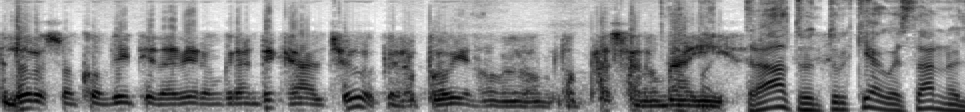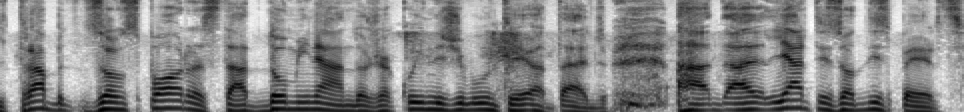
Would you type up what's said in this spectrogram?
loro sono convinti di avere un grande calcio, però poi non, non, non passano mai. Tra l'altro in Turchia quest'anno il Trabzonspor sta dominando, c'ha 15 punti di vantaggio, ah, gli altri sono dispersi.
